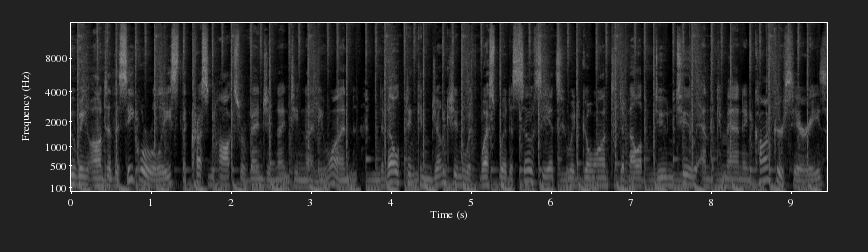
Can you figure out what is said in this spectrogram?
Moving on to the sequel release, The Crescent Hawk's Revenge in 1991, developed in conjunction with Westwood Associates, who would go on to develop Dune 2 and the Command and Conquer series,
